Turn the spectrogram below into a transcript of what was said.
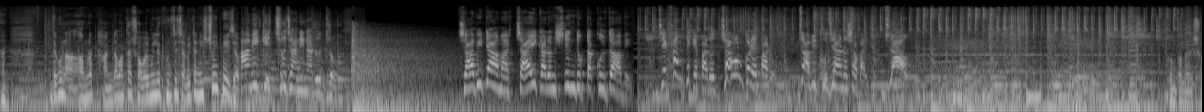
হ্যাঁ দেখুন আমরা ঠান্ডা মাথায় সবাই মিলে খুঁজতে চাবিটা নিশ্চয়ই পেয়ে যাব। আমি কিচ্ছু জানি না রুদ্র। চাবিটা আমার চাই কারণ সিন্দুকটা খুলতে হবে। যেখান থেকে পারো যেমন করে পারো। চাবি খুঁজে আনো সবাই। যাও। কুন্তলা এসো।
